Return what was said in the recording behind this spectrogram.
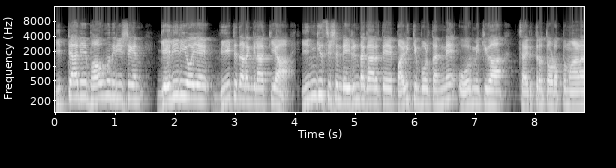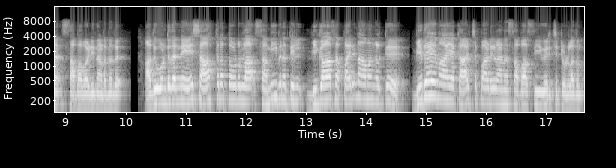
ഇറ്റാലിയൻ ഭൗമ നിരീക്ഷകൻ ഗലീലിയോയെ വീട്ടുതടങ്കിലാക്കിയ ഇൻക്വിസിഷന്റെ ഇരുണ്ട കാലത്തെ പഴിക്കുമ്പോൾ തന്നെ ഓർമ്മിക്കുക ചരിത്രത്തോടൊപ്പമാണ് സഭ വഴി നടന്നത്. അതുകൊണ്ട് തന്നെ ശാസ്ത്രത്തോടുള്ള സമീപനത്തിൽ വികാസ പരിണാമങ്ങൾക്ക് വിധേയമായ കാഴ്ചപ്പാടുകളാണ് സഭ സ്വീകരിച്ചിട്ടുള്ളതും.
